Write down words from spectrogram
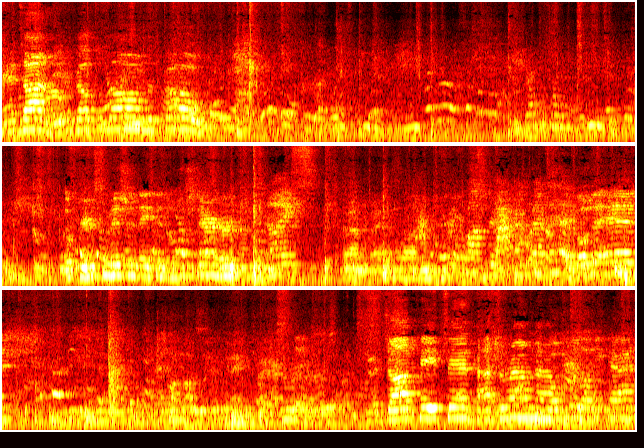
Anton, leave your belt alone. Let's go. Look for your submission, Nathan. Don't just stare at her. Nice. Go to the head. Good job, Peyton. Pass around Go now. for your lucky cat.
